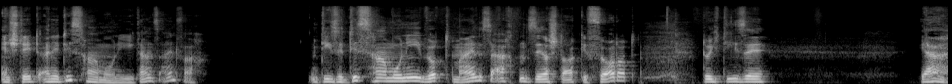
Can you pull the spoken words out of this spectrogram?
entsteht eine Disharmonie, ganz einfach. Und diese Disharmonie wird meines Erachtens sehr stark gefördert durch diese, ja,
